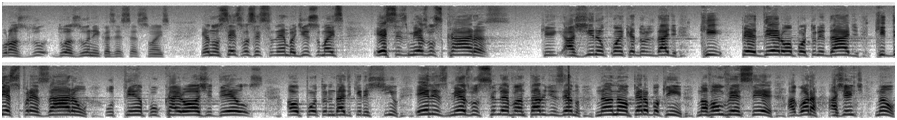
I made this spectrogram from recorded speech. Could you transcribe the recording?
foram as duas únicas exceções. Eu não sei se você se lembra disso, mas esses mesmos caras que agiram com incredulidade, que perderam a oportunidade, que desprezaram o tempo, o kairós de Deus, a oportunidade que eles tinham. Eles mesmos se levantaram dizendo: Não, não, espera um pouquinho, nós vamos vencer. Agora a gente, não,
